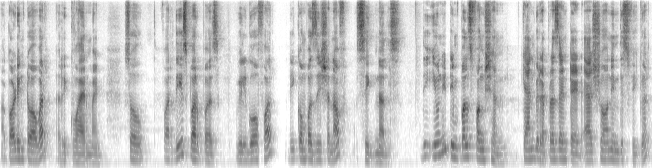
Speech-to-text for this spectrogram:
according to our requirement. So for this purpose, we'll go for decomposition of signals. The unit impulse function can be represented as shown in this figure.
